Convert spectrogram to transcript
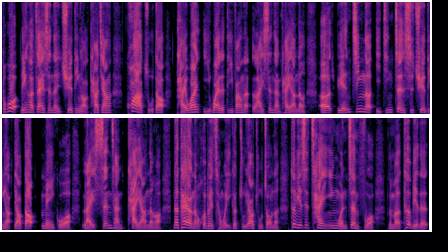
不过联合再生呢也确定哦，它将跨足到台湾以外的地方呢来生产太阳能，而元晶呢已经正式确定啊要到美国来生产太阳能哦。那太阳能会不会成为一个主要主轴呢？特别是蔡英文政府哦，那么特别的。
